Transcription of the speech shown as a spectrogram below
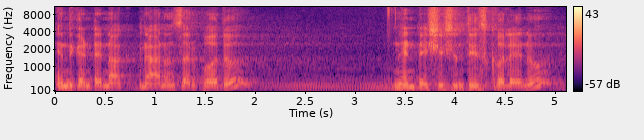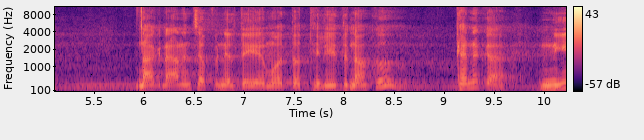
ఎందుకంటే నాకు జ్ఞానం సరిపోదు. నేను డెసిషన్ తీసుకోలేను. నా జ్ఞానం చెప్పని వెళ్తే ఏమవుద్దో తెలియదు నాకు. కనుక నీ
